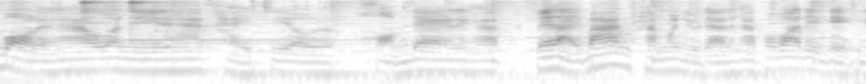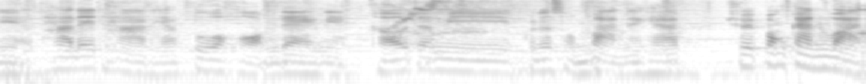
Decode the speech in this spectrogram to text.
ต้องบอกเลยฮะวันนี้นะฮะไข่เจียวหอมแดงนะครับหลายๆบ้านทำกันอยู่แล้วนะครับเพราะว่าเด็กๆเนี่ยถ้าได้ทานครับตัวหอมแดงเนี่ยเขาจะมีคุณสมบัตินะครับช่วยป้องกันหวัด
